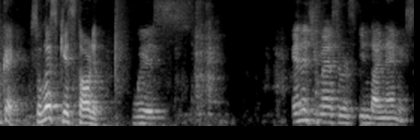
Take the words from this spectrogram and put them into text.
Okay, so let's get started with energy methods in dynamics.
